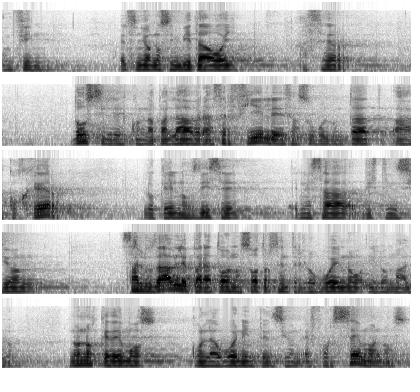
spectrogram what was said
En fin, el Señor nos invita hoy a ser dóciles con la palabra, a ser fieles a su voluntad, a acoger lo que Él nos dice en esa distinción saludable para todos nosotros entre lo bueno y lo malo. No nos quedemos con la buena intención, esforcémonos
